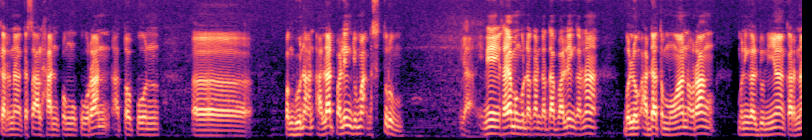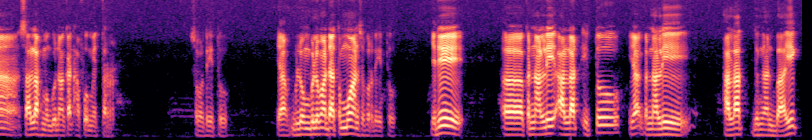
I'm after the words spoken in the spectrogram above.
karena kesalahan pengukuran ataupun e, penggunaan alat paling cuma kesetrum. Ya, ini saya menggunakan kata paling karena belum ada temuan orang meninggal dunia karena salah menggunakan avometer. Seperti itu. Ya, belum belum ada temuan seperti itu. Jadi eh, kenali alat itu ya, kenali alat dengan baik.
